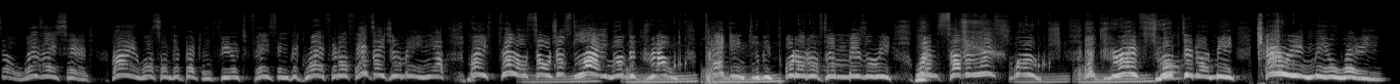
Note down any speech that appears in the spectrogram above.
So, as I said, I was on the battlefield facing the Gryphon of Germania, my fellow soldiers lying on the ground, begging to be put out of their misery, when suddenly, swoosh, a Gryph swooped in on me, carrying me away.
